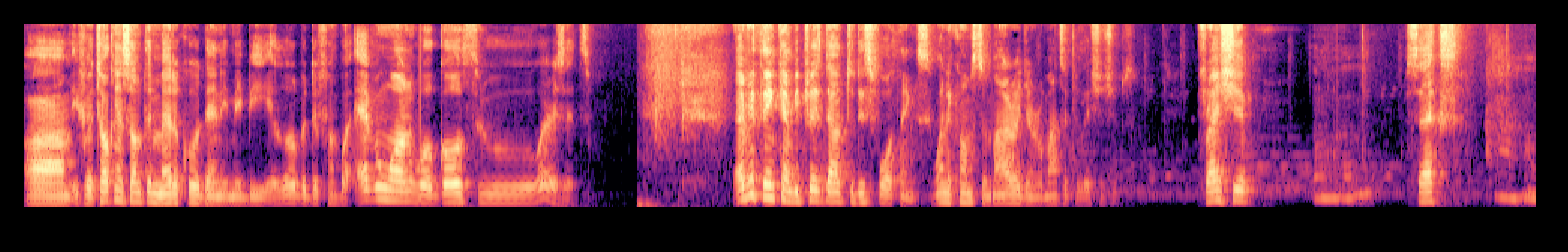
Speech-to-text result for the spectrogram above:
Um if we're talking something medical then it may be a little bit different but everyone will go through where is it? Everything can be traced down to these four things when it comes to marriage and romantic relationships. Friendship sex Uh-huh.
